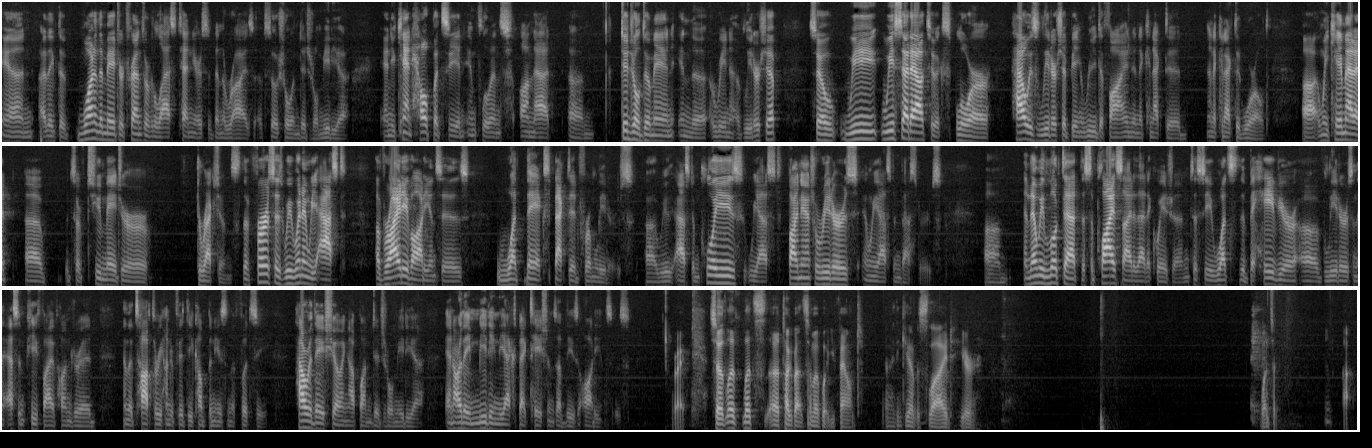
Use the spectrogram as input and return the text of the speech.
And I think that one of the major trends over the last 10 years has been the rise of social and digital media. And you can't help but see an influence on that um, digital domain in the arena of leadership. So we, we set out to explore how is leadership being redefined in a connected, in a connected world. Uh, and we came at it uh, with sort of two major directions. The first is we went and we asked a variety of audiences what they expected from leaders. Uh, we asked employees, we asked financial readers, and we asked investors. Um, and then we looked at the supply side of that equation to see what's the behavior of leaders in the S&P 500 and the top 350 companies in the FTSE. How are they showing up on digital media? And are they meeting the expectations of these audiences? Right. So let, us uh, talk about some of what you found. And I think you have a slide here. One second. Ah,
